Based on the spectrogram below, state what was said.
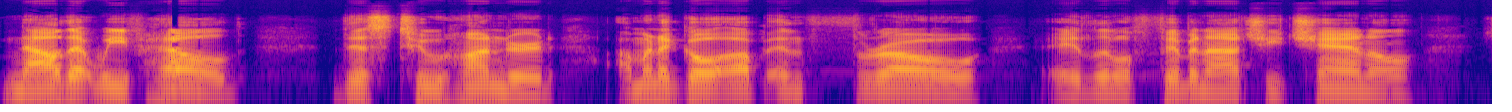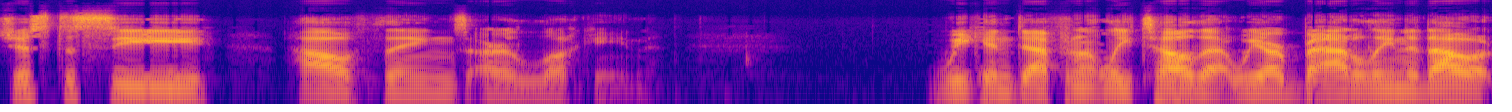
Now that we've held this 200, I'm going to go up and throw a little Fibonacci channel just to see how things are looking we can definitely tell that we are battling it out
